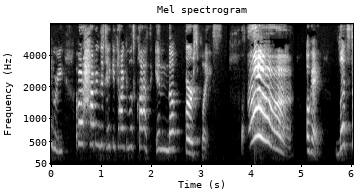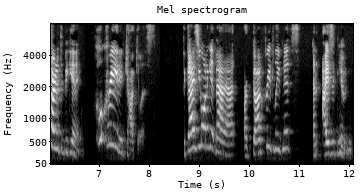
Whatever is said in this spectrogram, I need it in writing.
angry about having to take a calculus class in the first place. Ah! Okay, let's start at the beginning. Who created calculus? The guys you want to get mad at are Gottfried Leibniz and Isaac Newton.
